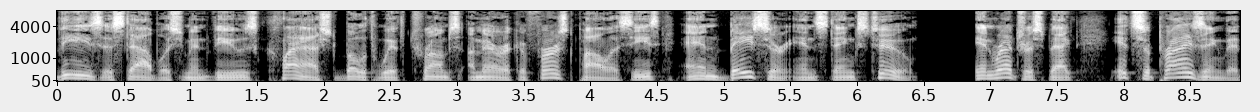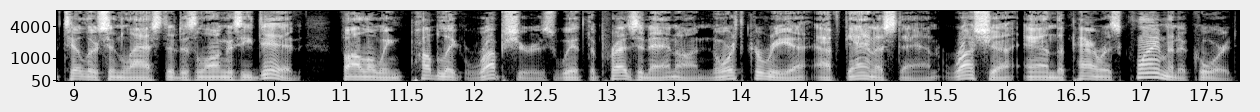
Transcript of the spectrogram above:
These establishment views clashed both with Trump's America First policies and baser instincts, too. In retrospect, it's surprising that Tillerson lasted as long as he did, following public ruptures with the president on North Korea, Afghanistan, Russia, and the Paris Climate Accord.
